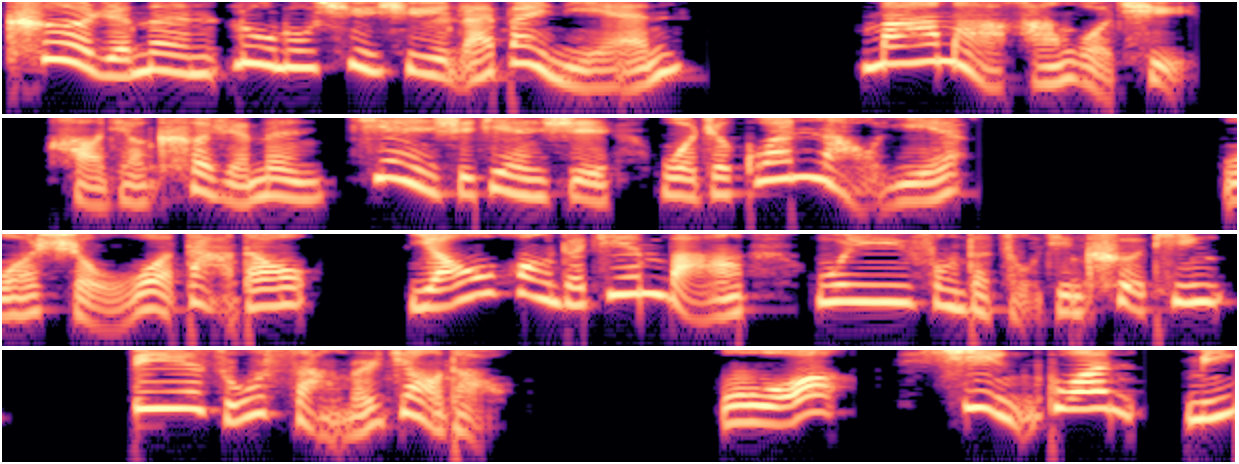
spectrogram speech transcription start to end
客人们陆陆续续来拜年，妈妈喊我去，好叫客人们见识见识我这官老爷。我手握大刀，摇晃着肩膀，威风的走进客厅，憋足嗓门叫道：“我姓关，名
